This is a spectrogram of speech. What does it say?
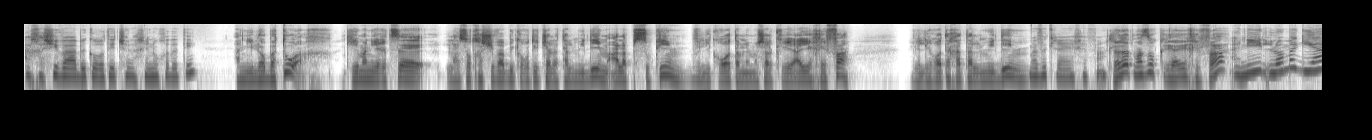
החשיבה הביקורתית של החינוך הדתי? אני לא בטוח, כי אם אני ארצה לעשות חשיבה ביקורתית של התלמידים על הפסוקים ולקרוא אותם למשל קריאה יחפה, ולראות איך התלמידים... מה זה קריאה יחפה? את לא יודעת מה זו קריאה יחפה? אני לא מגיעה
